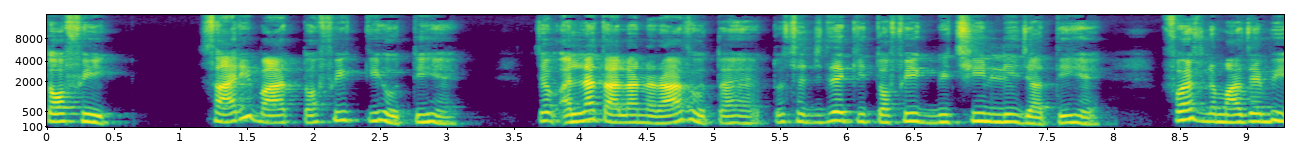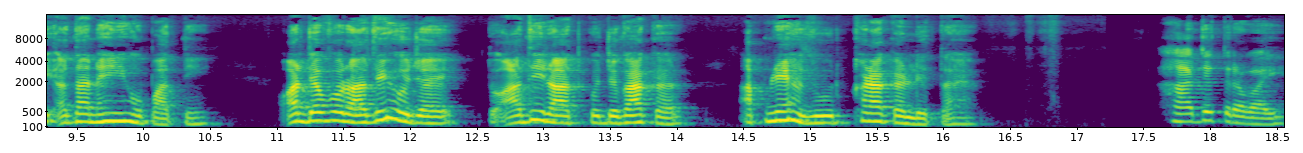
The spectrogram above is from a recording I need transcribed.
तौफीक। सारी बात तौफीक की होती है। जब अल्लाह ताला नाराज़ होता है तो सजदे की तौफीक भी छीन ली जाती है। फ़र्ज़ नमाजें भी अदा नहीं हो पाती। और जब वो राज़ी हो जाए तो आधी रात को जगाकर अपने हजूर खड़ा कर लेता है। हाजत रवाई।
